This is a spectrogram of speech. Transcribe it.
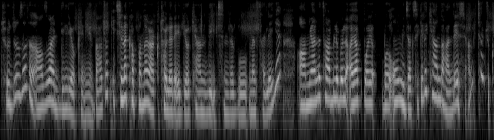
Çocuğun zaten ağzı var dili yok hani daha çok içine kapanarak tolere ediyor kendi içinde bu meseleyi. Amiyane tabirle böyle ayak bağı, olmayacak şekilde kendi halinde yaşayan bir çocuk.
